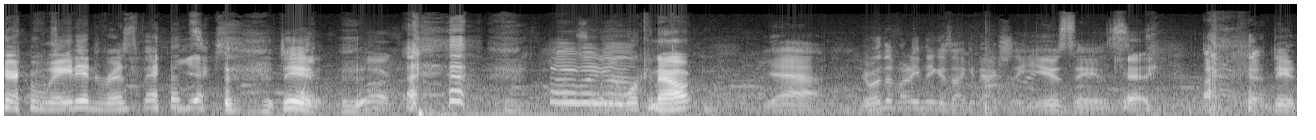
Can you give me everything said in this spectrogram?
Weighted wristbands. Yes. dude. Look. oh So you're working out, Yeah. You know what the funny thing is? I can actually use these. okay, Dude,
